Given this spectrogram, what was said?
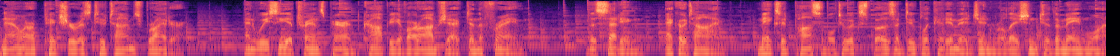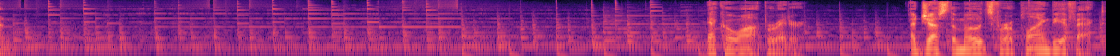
Now our picture is two times brighter. And we see a transparent copy of our object in the frame. The setting, Echo Time, makes it possible to expose a duplicate image in relation to the main one. Echo Operator Adjust the modes for applying the effect.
